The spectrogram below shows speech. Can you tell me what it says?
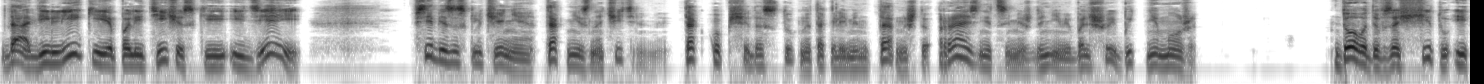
Да, великие политические идеи все без исключения так незначительны, так общедоступны, так элементарны, что разницы между ними большой быть не может. Доводы в защиту и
